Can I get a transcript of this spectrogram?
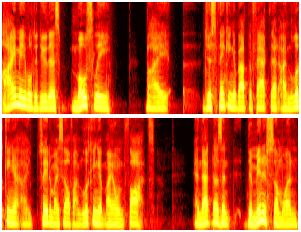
I'm able to do this mostly by just thinking about the fact that I'm looking at, I say to myself, I'm looking at my own thoughts. And that doesn't diminish someone.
